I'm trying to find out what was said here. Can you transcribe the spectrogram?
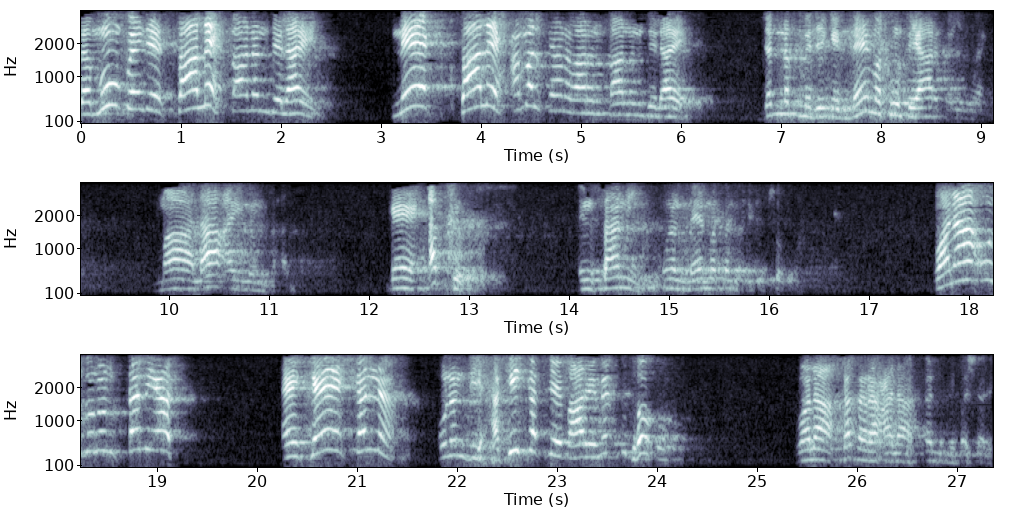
تو منہ پیجے صالح قانن دلائے نیک صالح عمل کرنے والن قانن دلائے جنت میں جے کے نعمتوں تیار کر ہوئے۔ مالا عین گئے اکھ انسانی انہوں نعمتن کی رسو ولا اذن سمعت۔ اے کن انہوں دی حقیقت کے بارے میں بدھو کو ولا قطر علی قلب بشر۔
